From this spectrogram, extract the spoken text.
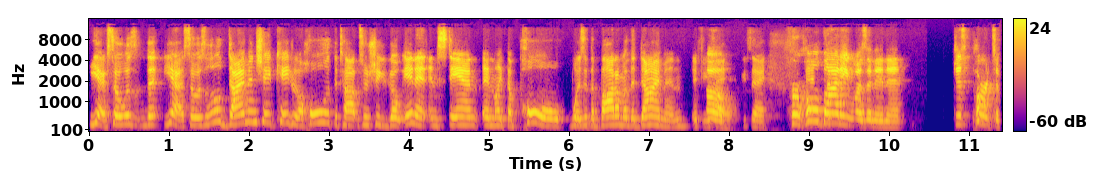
yeah, so it was the yeah, so it was a little diamond shaped cage with a hole at the top so she could go in it and stand and like the pole was at the bottom of the diamond, if you say, Oh. if you say Her whole body wasn't in it, just parts of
